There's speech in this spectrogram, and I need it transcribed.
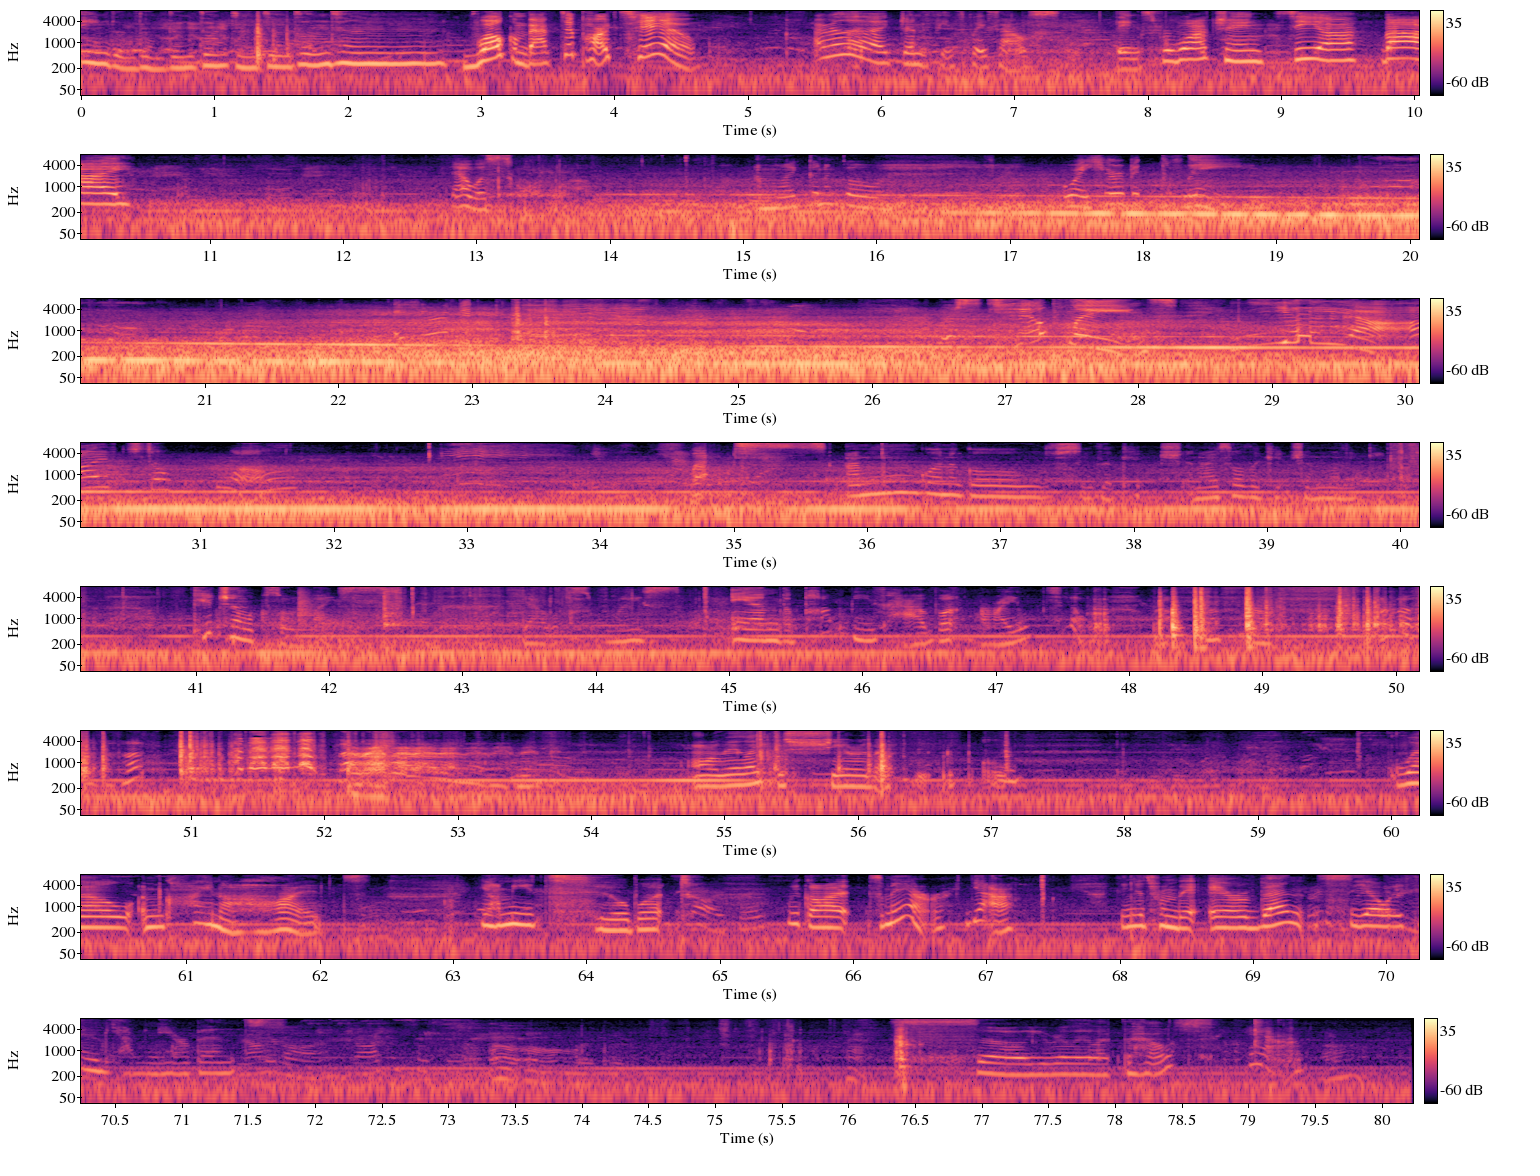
Dun, dun, dun, Welcome back to part two. I really like Jennifer's Place House. Thanks for watching. See ya. Bye. That was cool. I'm like gonna go. Oh, I hear a big plane. Let's. I'm gonna go see the kitchen. I saw the kitchen. Let me get Kitchen looks so nice. Yeah, looks nice. And the puppies have an aisle too. Oh, they like to share their food bowl. Well, I'm kind of hot. Yeah, me too, but we got some air. Yeah. I think it's from the air vents. Yeah, I think we have an air vents. So, you really like the house? Yeah.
